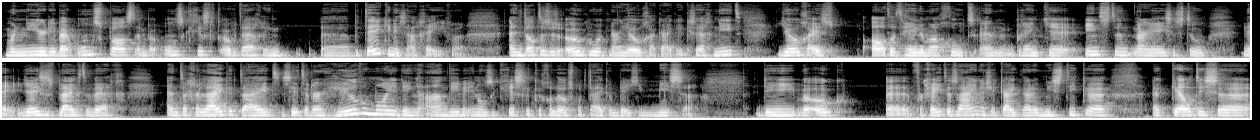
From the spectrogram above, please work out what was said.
manier die bij ons past en bij onze christelijke overtuiging uh, betekenis aan geven? En dat is dus ook hoe ik naar yoga kijk. Ik zeg niet, yoga is altijd helemaal goed en brengt je instant naar Jezus toe. Nee, Jezus blijft de weg. En tegelijkertijd zitten er heel veel mooie dingen aan die we in onze christelijke geloofspraktijk een beetje missen. Die we ook uh, vergeten zijn. Als je kijkt naar de mystieke, uh, Keltische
